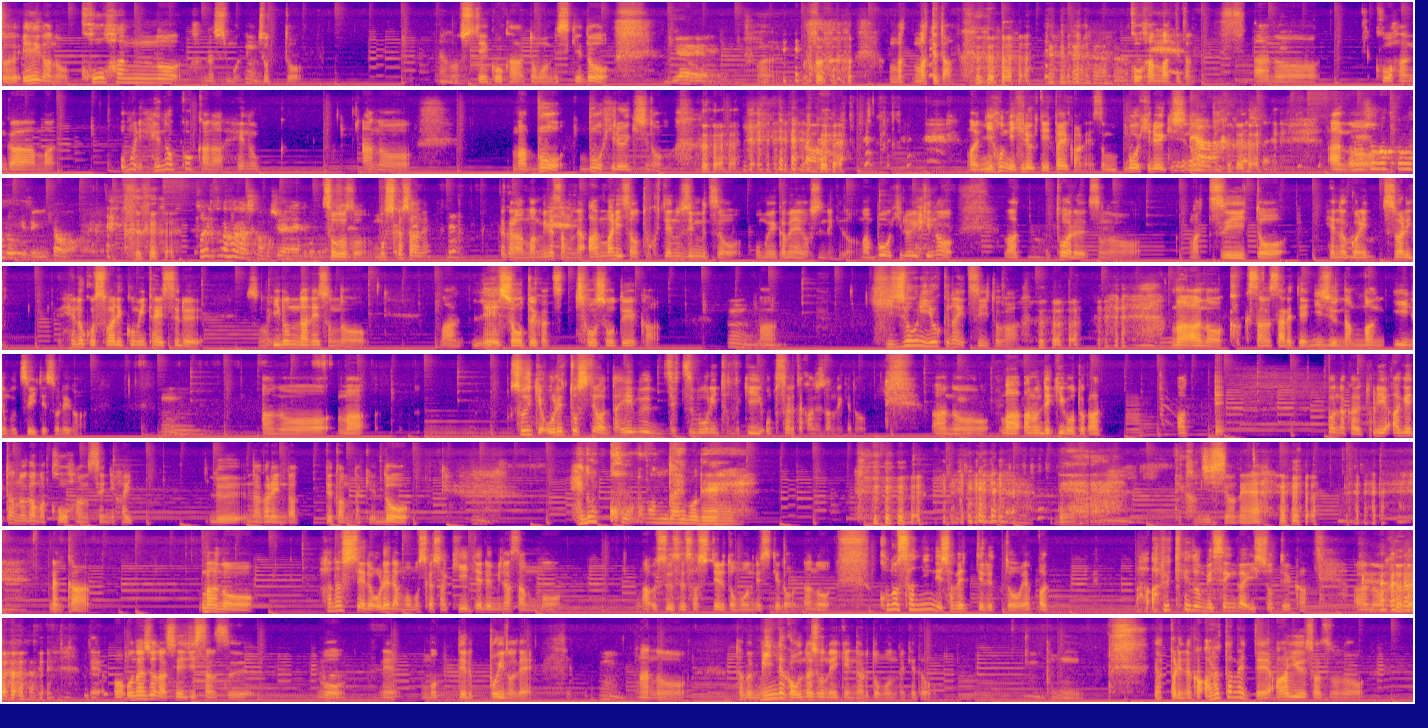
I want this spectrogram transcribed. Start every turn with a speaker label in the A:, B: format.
A: と映画の後半の話もね、
B: うん。
A: ちょっとあのしていこうかなと思うんですけど、
B: イエ
A: ま、待ってた？
B: ー イ
A: 後半待ってたんだ。あの後半がまあ主に辺野古かな？辺野あのまあ某某ひろゆき氏の。まあ日本にひろゆきっていっぱいいるからね。その某ひろゆき氏の。あ
B: の。小
A: の
B: 学校の同級生にいたわ。そいつの話かもしれないってことだ
A: そうそうそう。もしかしたらね。だからまあ皆さんもねあんまりその特定の人物を思い浮かべないでほしいんだけど、まあ、某ひろゆきの、まあ、とあるその、まあ、ツイート辺野古に座り辺野古座り込みに対するそのいろんなねそのまあ霊障というか嘲笑というか
B: うん
A: まあ非常に良くないツイートが。まああの拡散されて二十何万いいねもついてそれが。
B: う
C: うん。ん
A: あのーまあ正直俺としてはだいぶ絶望に叩き落とされた感じなんだけど。あのーまああの出来事があってその中で取り上げたのが、まあ、後半戦に入る流れになってたんだけど。辺野古の問題もね ねえ。って感じですよね。なんか、まあ、あの、話してる俺らももしかしたら聞いてる皆さんも、まあ、うすうすさしてると思うんですけど、あの、この3人で喋ってると、やっぱ、あある程度目線が一緒というか、あの、ねお同じような政治スタンスをね、持ってるっぽいので、
B: うん。
A: あの、多分みんなが同じような意見になると思うんだけど、
B: うん。
A: うん、やっぱりなんか改めてああいうさその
